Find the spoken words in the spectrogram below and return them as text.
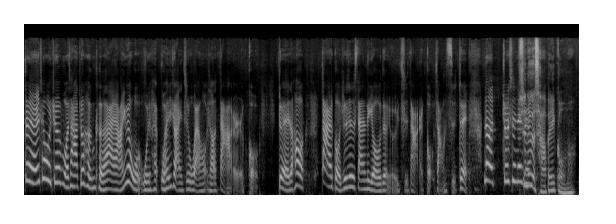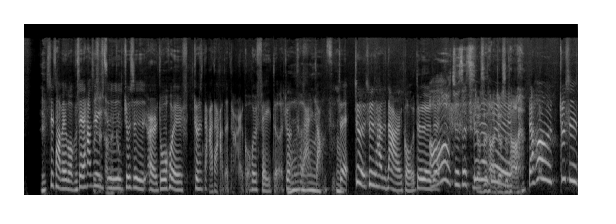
对，而且我觉得抹茶就很可爱啊，因为我我很我很喜欢一只玩偶叫大耳狗。对，然后大耳狗就是三丽鸥的有一只大耳狗这样子，对，那就是那只是那个茶杯狗吗？是茶杯狗，不是，它是一只就是耳朵会就是大大的大耳狗，会飞的，就很可爱这样子。嗯对，就就是它是大耳狗，对对对。哦，就这次对就是它对就是它然后就是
